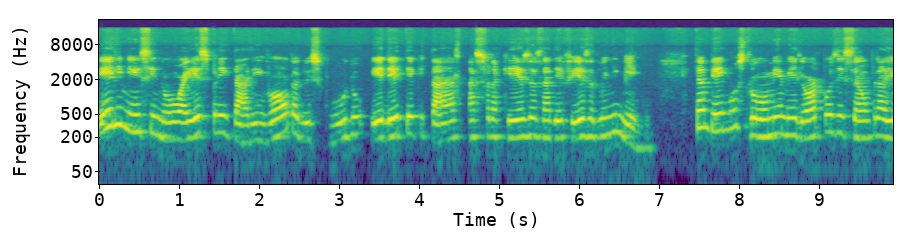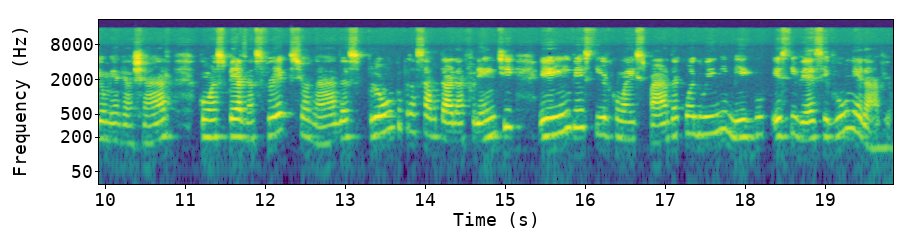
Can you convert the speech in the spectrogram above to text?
Ele me ensinou a espreitar em volta do escudo e detectar as fraquezas na defesa do inimigo. Também mostrou-me a melhor posição para eu me agachar, com as pernas flexionadas, pronto para saltar à frente e investir com a espada quando o inimigo estivesse vulnerável.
